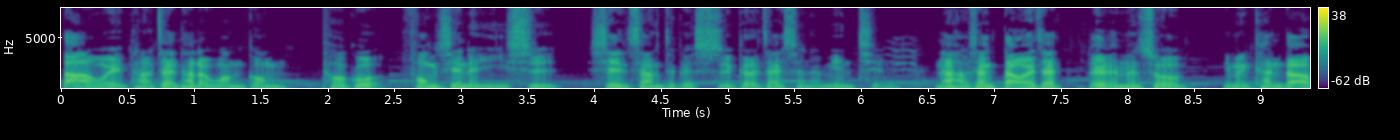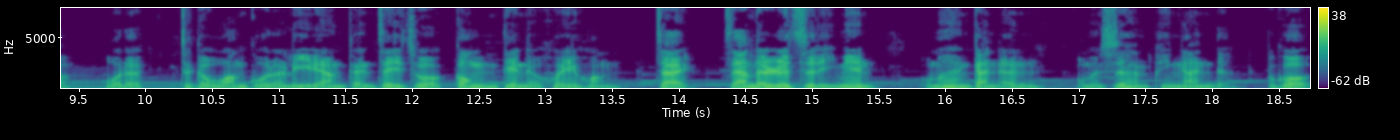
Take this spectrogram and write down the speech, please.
大卫他在他的王宫透过奉献的仪式。献上这个诗歌在神的面前，那好像大卫在对人们说：“你们看到我的这个王国的力量跟这一座宫殿的辉煌，在这样的日子里面，我们很感恩，我们是很平安的。不过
